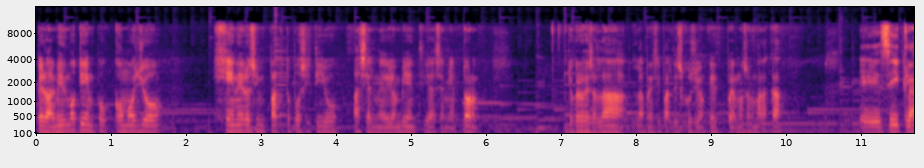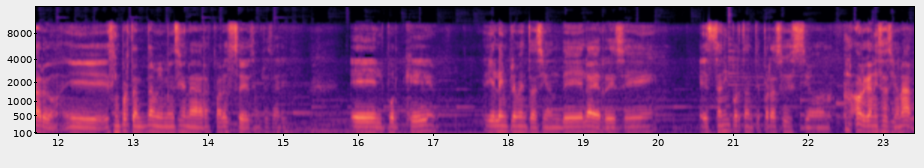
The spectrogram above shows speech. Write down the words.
pero al mismo tiempo cómo yo genero ese impacto positivo hacia el medio ambiente y hacia mi entorno. Yo creo que esa es la, la principal discusión que podemos armar acá. Eh, sí, claro. Eh, es importante también mencionar para ustedes, empresarios, el por qué eh, la implementación de la RS es tan importante para su gestión organizacional.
